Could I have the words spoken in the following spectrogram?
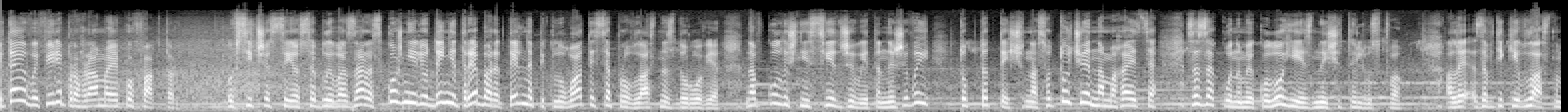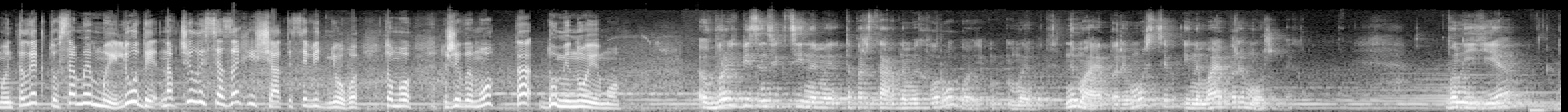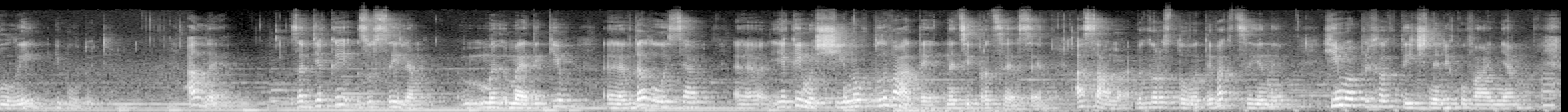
Вітаю в ефірі програма Екофактор. У всі часи, особливо зараз, кожній людині треба ретельно піклуватися про власне здоров'я. Навколишній світ живий та неживий, тобто те, що нас оточує, намагається за законами екології знищити людство. Але завдяки власному інтелекту саме ми, люди, навчилися захищатися від нього, тому живемо та домінуємо. В боротьбі з інфекційними та перстарними хворобами немає переможців і немає переможених. Вони є, були і будуть. Але завдяки зусиллям медиків е, вдалося е, якимось чином впливати на ці процеси, а саме використовувати вакцини, хіміопрофілактичне лікування,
